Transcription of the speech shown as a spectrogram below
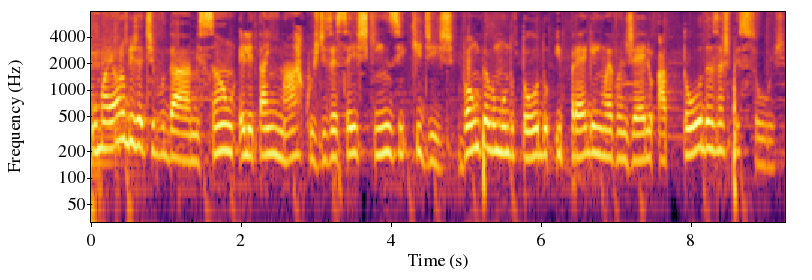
O maior objetivo da missão, ele está em Marcos 16:15, que diz: "Vão pelo mundo todo e preguem o evangelho a todas as pessoas".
